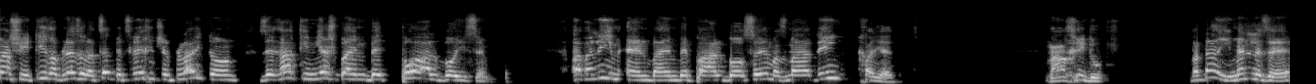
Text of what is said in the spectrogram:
מה שהתיר רבי אליעזר לצאת בצלוחית של פלייטון, זה רק אם יש בהם בפועל בושם. אבל אם אין בהם בפועל בוסם, אז מה הדין? חייבת. מה החידוש? ודאי, אם אין לזה,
